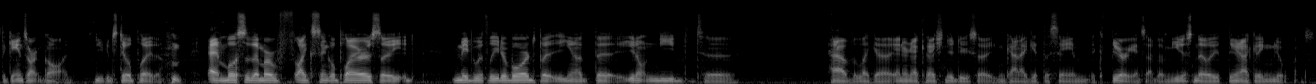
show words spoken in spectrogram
the games aren't gone. You can still play them, and most of them are like single players. So you, maybe with leaderboards, but you know the you don't need to have like a internet connection to do so. You can kind of get the same experience out of them. You just know you're not getting new ones.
